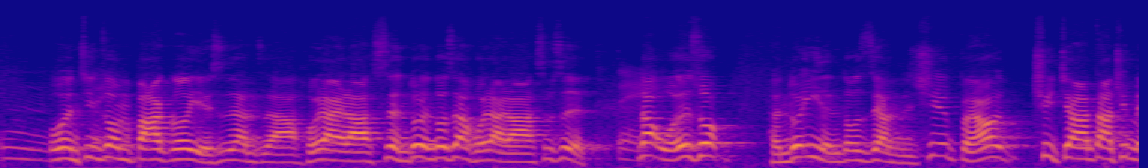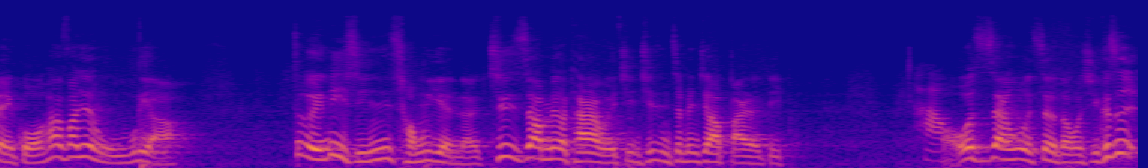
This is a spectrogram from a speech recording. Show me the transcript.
嗯。我很敬重八哥也是这样子啊，回来啦，是很多人都这样回来啦，是不是？对。那我是说，很多艺人都是这样子，其实本来要去加拿大、去美国，他会发现很无聊。这个历史已经重演了。其实只要没有台海为境，其实你这边就要掰了地。好。我只在乎这个东西。可是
